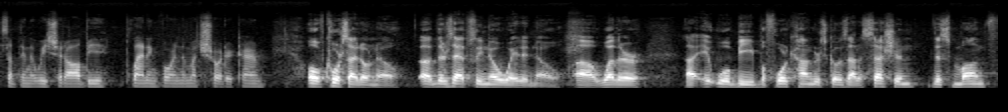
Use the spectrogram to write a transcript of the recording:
something that we should all be planning for in the much shorter term? Oh, of course, I don't know. Uh, there's absolutely no way to know uh, whether uh, it will be before Congress goes out of session this month,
